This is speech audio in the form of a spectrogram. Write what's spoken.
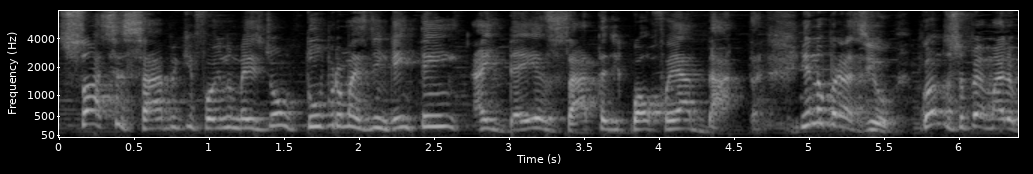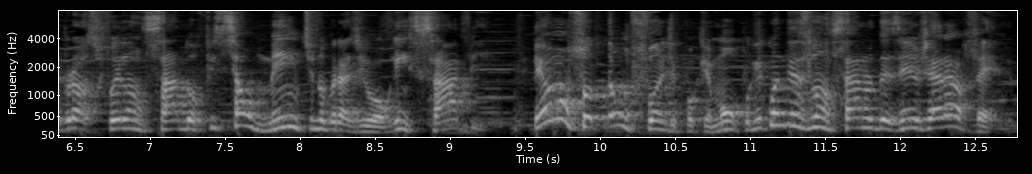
Só se sabe que foi no mês de outubro, mas ninguém tem a ideia exata de qual foi a data. E no Brasil, quando Super Mario Bros foi lançado oficialmente no Brasil, alguém sabe? Eu não sou tão fã de Pokémon porque quando eles lançaram o desenho eu já era velho.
